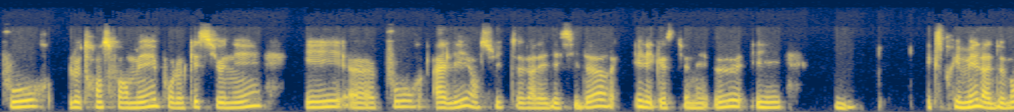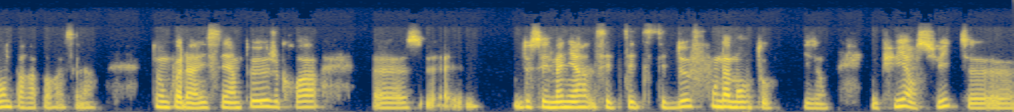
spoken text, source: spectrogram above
pour le transformer, pour le questionner et euh, pour aller ensuite vers les décideurs et les questionner eux et exprimer la demande par rapport à cela. Donc voilà, et c'est un peu, je crois, euh, de ces manières, ces deux fondamentaux, disons. Et puis ensuite, euh,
